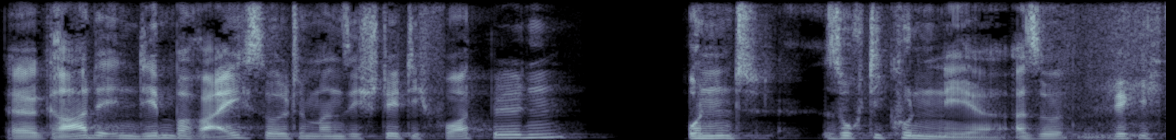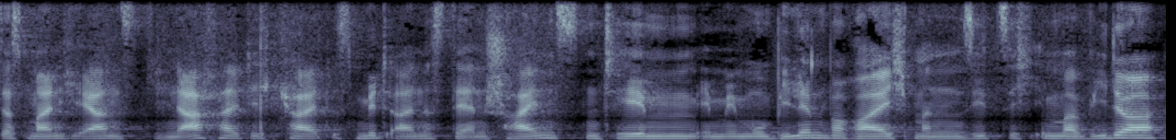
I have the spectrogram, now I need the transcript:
äh, gerade in dem Bereich sollte man sich stetig fortbilden und sucht die Kundennähe. Also wirklich, das meine ich ernst. Die Nachhaltigkeit ist mit eines der entscheidendsten Themen im Immobilienbereich. Man sieht sich immer wieder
